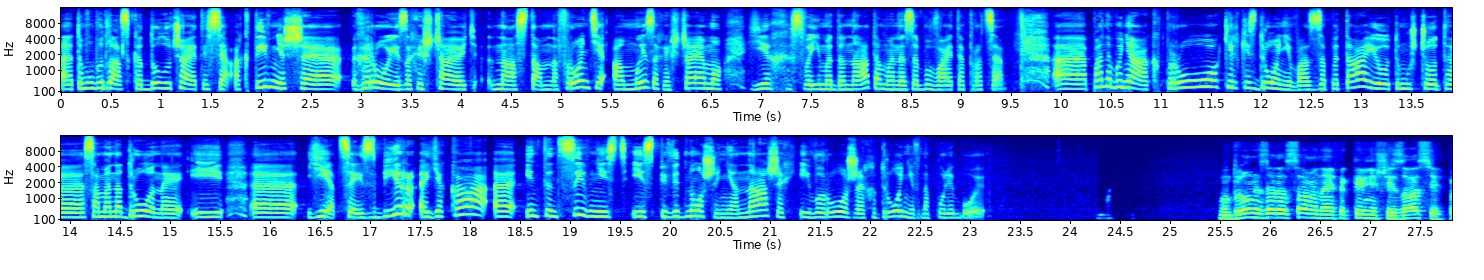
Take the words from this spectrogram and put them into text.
Е, Тому, будь ласка, долучайтеся активніше. Герої захищають нас там на фронті, а ми захищаємо їх своїми донатами. Не забувайте про це. Е, Пане Буняк, про кількість дронів вас запитаю, тому що от саме на дрони і є цей збір. Яка інтенсивність і співвідношення наших і ворожих дронів на полі бою? Ну, дрони зараз саме найефективніший засіб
